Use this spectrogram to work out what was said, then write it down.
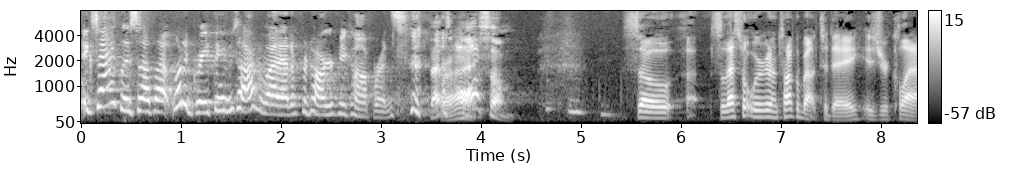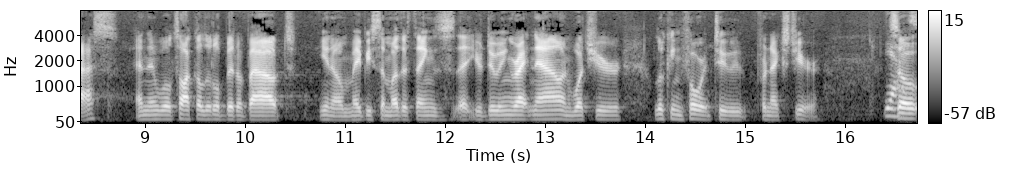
exactly. So I thought, what a great thing to talk about at a photography conference. That's Right. awesome. So, uh, so that's what we're going to talk about today is your class, and then we'll talk a little bit about you know maybe some other things that you're doing right now and what you're looking forward to for next year. yes, so,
